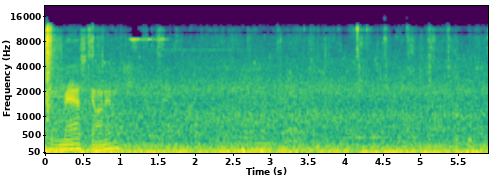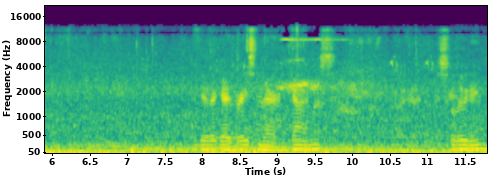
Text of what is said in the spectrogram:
Put a mask on him. The other guy's racing their guns, saluting.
